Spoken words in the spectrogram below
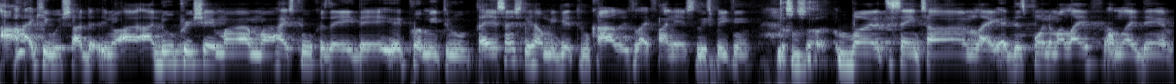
I actually wish I did. You know, I, I do appreciate my my high school because they they they put me through. They essentially helped me get through college, like financially speaking. That's what's up. But at the same time, like at this point in my life, I'm like, damn.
